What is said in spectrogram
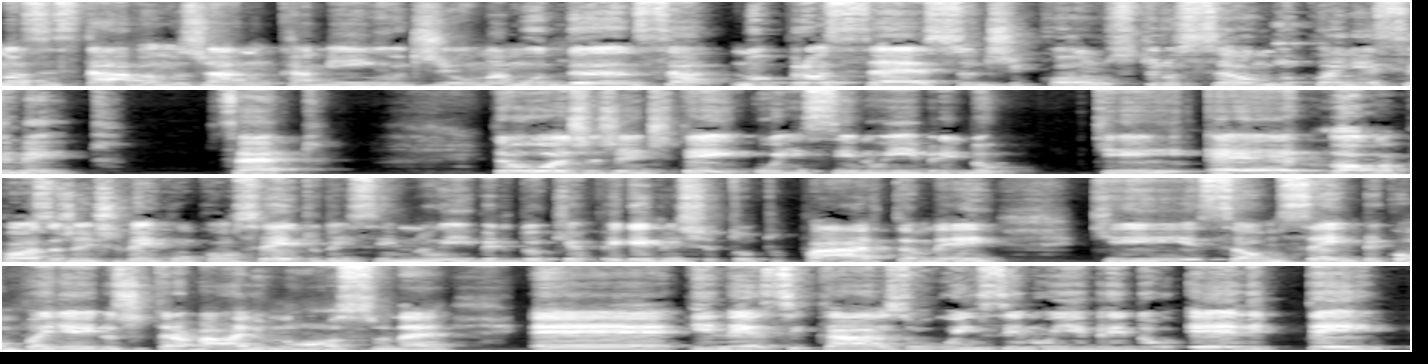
nós estávamos já num caminho de uma mudança no processo de construção do conhecimento, certo? Então, hoje a gente tem o ensino híbrido, que é, logo após a gente vem com o conceito do ensino híbrido, que eu peguei do Instituto PAR também, que são sempre companheiros de trabalho nosso, né? É, e nesse caso, o ensino híbrido ele tem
